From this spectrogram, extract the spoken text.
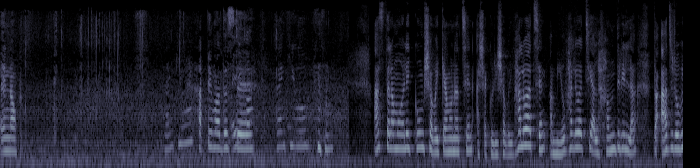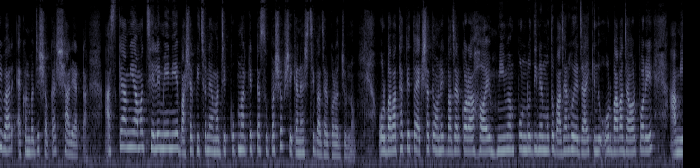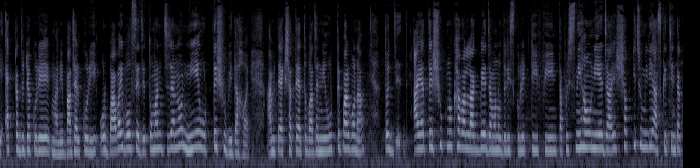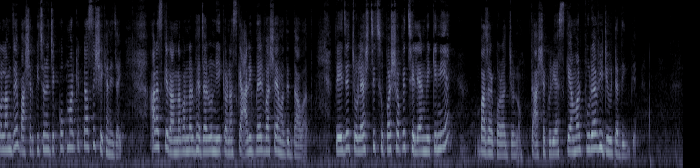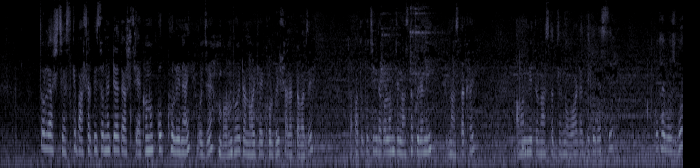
And now. Thank you. Happy Mother's Day. Thank you. আসসালামু আলাইকুম, সবাই কেমন আছেন? আশা করি সবাই ভালো আছেন, আমিও ভালো আছি, আলহামদুলিল্লাহ। তো আজ রবিবার, এখন বাজে সকাল সাড়ে আটটা। আজকে আমি আমার ছেলে মেয়ে নিয়ে বাসার পিছনে আমার যে কুপ মার্কেটটা সুপার শপ, সেখানে আসছি বাজার করার জন্য। ওর বাবা থাকলে তো একসাথে অনেক বাজার করা হয়, মিনিমাম পনেরো দিনের মতো বাজার হয়ে যায়, কিন্তু ওর বাবা যাওয়ার পরে আমি একটা, দুইটা করে মানে বাজার করি। ওর বাবাই বলছে যে, তোমার যেন নিয়ে উঠতে সুবিধা হয়। আমি তো একসাথে এত বাজার নিয়ে উঠতে পারব না। তো আয়াতের শুকনো খাবার লাগবে, যেমন ওদের স্কুলের টিফিন, তারপর স্নেহাও নিয়ে যায়। সব কিছু মিলিয়ে আজকে চিন্তা করলাম যে বাসার পিছনে যে কোপ মার্কেটটা আছে সেখানে যাই। আর আজকে রান্নাবান্নার ভেজারও নেই, কারণ আজকে আরিফ ভাইয়ের বাসায় আমাদের দাওয়াত। তো এই যে চলে আসছি সুপার শপে ছেলে আর মেয়েকে নিয়ে বাজার করার জন্য। তো আশা করি আজকে আমার পুরো ভিডিওটা দেখবে চলে আসছি আজকে বাসার পিছনেটাতে আসছি। এখনও কোপ খোলে নাই, ওই যে বন্ধ, এটা নয়টায় খুলবে, সাড়ে আটটা বাজে। আপাতত চিন্তা করলাম যে নাস্তা করে নিই, একটু নাস্তা খাই। আমার মেয়ে তো নাস্তার জন্য অর্ডার দিতে গেছে। কোথায় বসবো?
